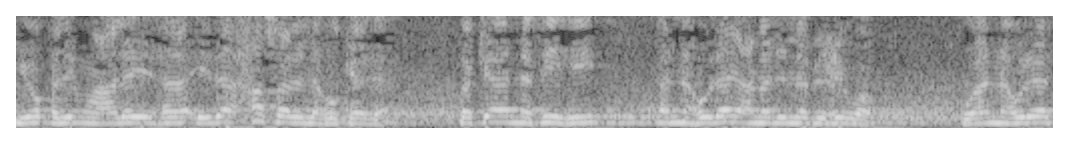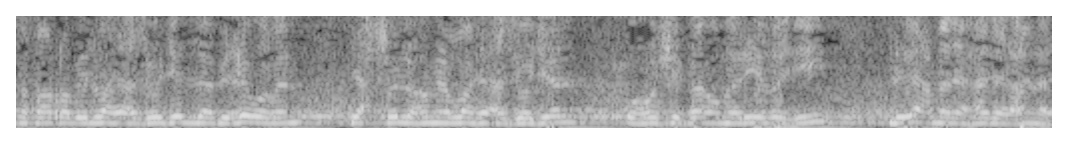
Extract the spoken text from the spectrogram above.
يقدم عليها إذا حصل له كذا. فكأن فيه أنه لا يعمل إلا بعوض وأنه لا يتقرب إلى الله عز وجل إلا بعوض يحصل له من الله عز وجل وهو شفاء مريضه ليعمل هذا العمل.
